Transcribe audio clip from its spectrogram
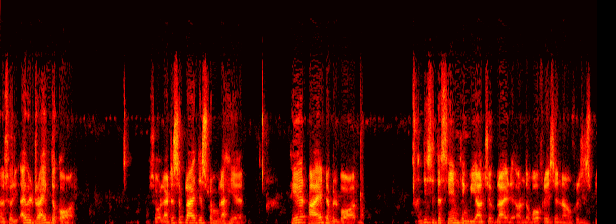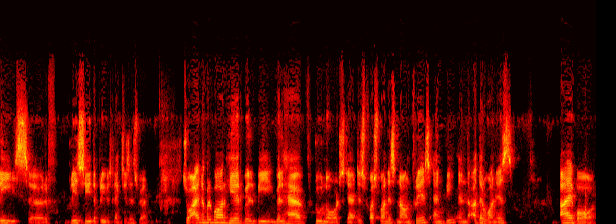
uh, sorry, I will drive the car. So let us apply this formula here. Here I double bar, and this is the same thing we also applied on the verb phrase and noun phrases. Please, uh, please see the previous lectures as well. So I double bar here will be will have two nodes. That is, first one is noun phrase NP, and the other one is I bar.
